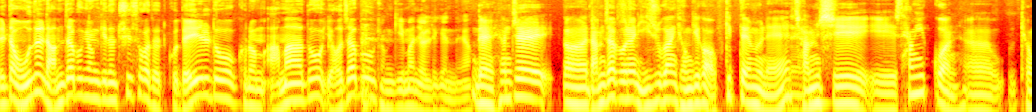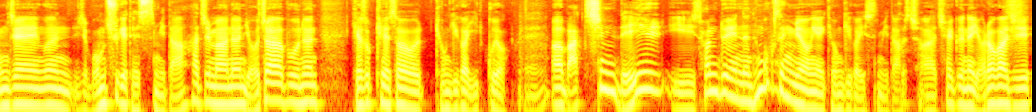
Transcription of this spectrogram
일단 오늘 남자부 경기는 취소가 됐고 내일도 그럼 아마도 여자부 경기만 열리겠네요. 네, 현재 어, 남자부는 2주간 경기가 없기 때문에 네. 잠시 이 상위권 어, 경쟁은 이제 멈추게 됐습니다. 하지만은 여자부는 계속해서 경기가 있고요. 네. 어, 마침 내일 이 선두에 있는 흥국생명의 경기가 있습니다. 그렇죠. 아, 최근에 여러 가지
